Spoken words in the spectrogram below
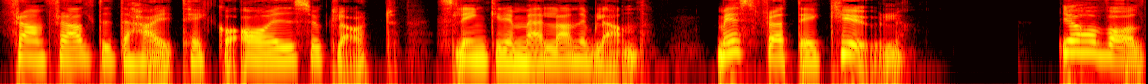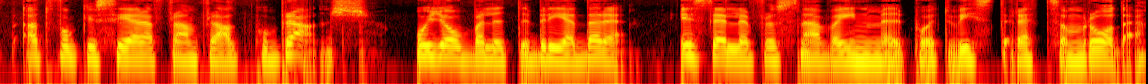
framförallt lite high-tech och AI såklart, slinker emellan ibland. Mest för att det är kul. Jag har valt att fokusera framförallt på bransch och jobba lite bredare istället för att snäva in mig på ett visst rättsområde.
